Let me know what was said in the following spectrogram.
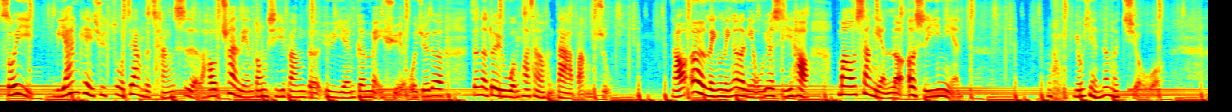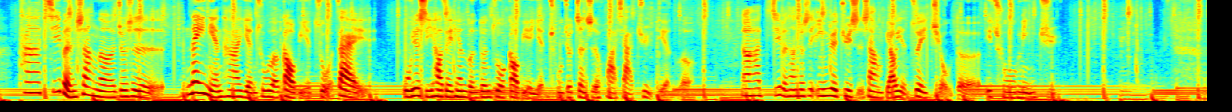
所以李安可以去做这样的尝试，然后串联东西方的语言跟美学，我觉得真的对于文化上有很大的帮助。然后二零零二年五月十一号，《猫》上演了二十一年。有演那么久哦，他基本上呢，就是那一年他演出了告别作，在五月十一号这一天，伦敦做告别演出，就正式画下句点了。那他基本上就是音乐剧史上表演最久的一出名剧。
